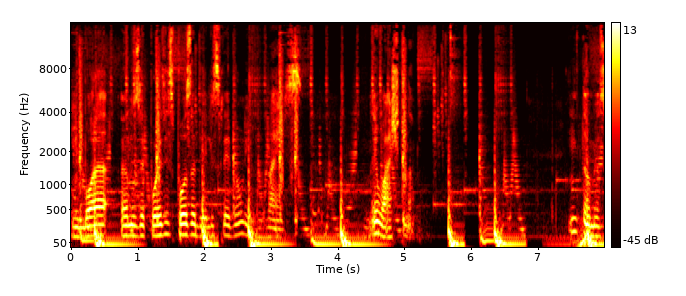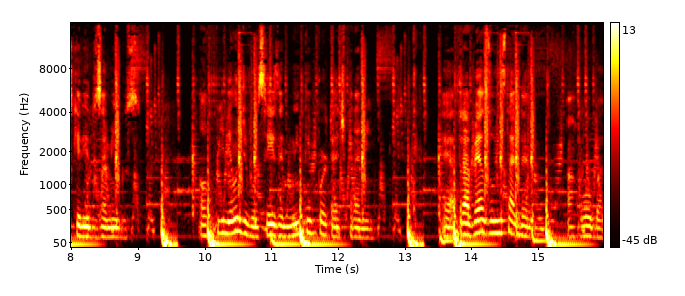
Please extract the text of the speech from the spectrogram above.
Embora anos depois a esposa dele escreveu um livro, mas eu acho que não. Então, meus queridos amigos, a opinião de vocês é muito importante para mim. É, através do Instagram, arroba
